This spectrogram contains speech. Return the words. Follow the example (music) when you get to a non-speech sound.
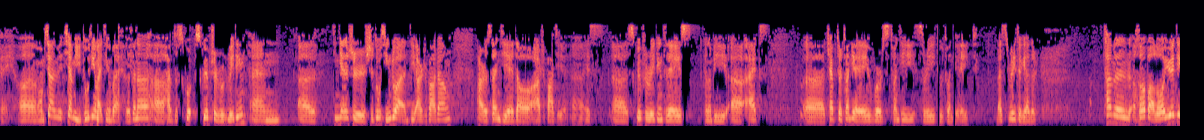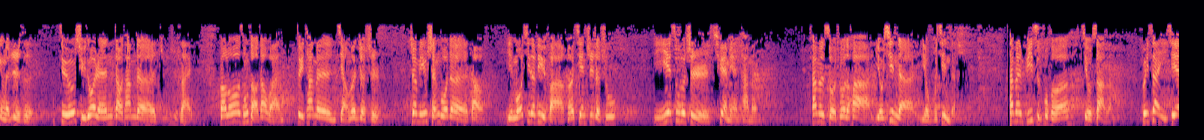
Okay, um, uh, 我们下面下面以读经来敬拜。We're gonna uh, have the scripture reading, and 呃，今天是《使徒行传》第二十八章二十三节到二十八节。呃，It's uh, scripture reading today is gonna be uh, Acts uh, chapter 28, verse 23 to 28. Let's read together. 他们和保罗约定了日子。就有许多人到他们的来。保罗从早到晚对他们讲论这事，证明神国的道，以摩西的律法和先知的书，以耶稣的事劝勉他们。他们所说的话，有信的，有不信的。他们彼此不和，就散了。未散以前，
